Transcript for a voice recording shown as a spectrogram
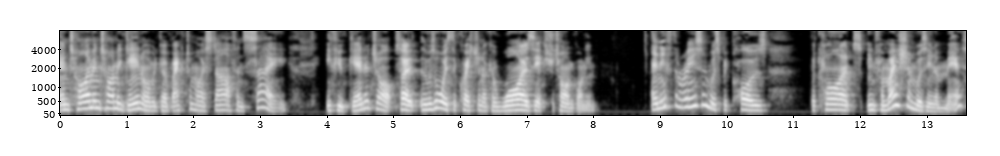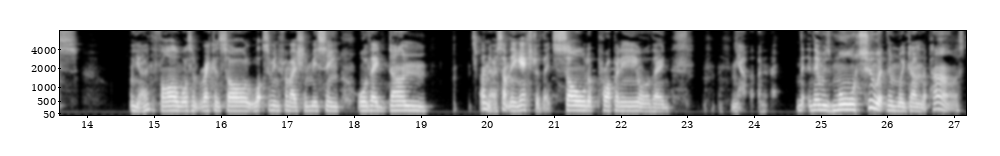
And time and time again, I would go back to my staff and say, if you get a job, so there was always the question, okay, why is the extra time gone in? And if the reason was because the client's information was in a mess, you know, the file wasn't reconciled, lots of information missing, or they'd done I don't know, something extra. They'd sold a property or they'd, yeah, I don't know. There was more to it than we'd done in the past.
